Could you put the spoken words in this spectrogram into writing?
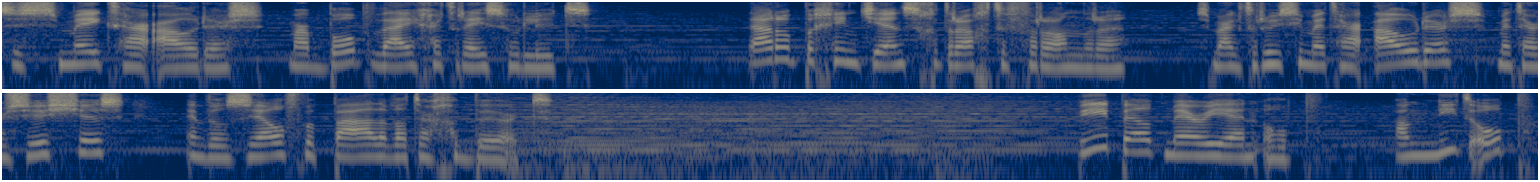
Ze smeekt haar ouders, maar Bob weigert resoluut. Daarop begint Jens gedrag te veranderen. Ze maakt ruzie met haar ouders, met haar zusjes en wil zelf bepalen wat er gebeurt. B belt Marianne op. Hang niet op,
